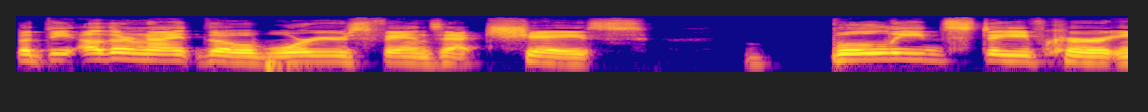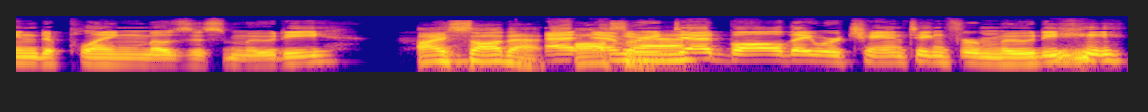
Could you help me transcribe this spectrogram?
but the other night the Warriors fans at Chase bullied Steve Kerr into playing Moses Moody. I saw that. At awesome. every Yeah. dead ball, they were chanting for Moody,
